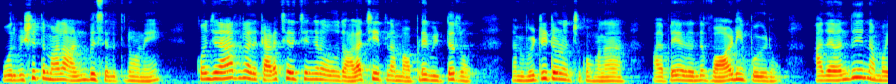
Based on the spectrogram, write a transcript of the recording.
ஒரு விஷயத்து மேலே அன்பு செலுத்தினோன்னே கொஞ்ச நேரத்தில் அது கிடச்சிருச்சுங்கிற ஒரு அலட்சியத்தில் நம்ம அப்படியே விட்டுடுறோம் நம்ம விட்டுட்டோம்னு வச்சுக்கோங்களேன் அது அப்படியே அது வந்து வாடி போயிடும். அதை வந்து நம்ம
